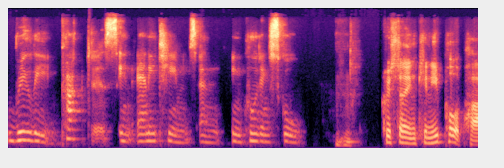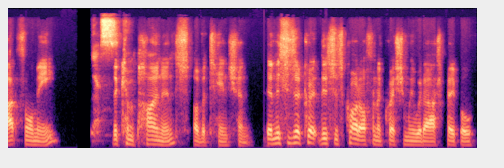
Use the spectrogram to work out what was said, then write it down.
really practice in any teams and including school. Mm-hmm. Christine, can you pull apart for me Yes. the components of attention? And this is a this is quite often a question we would ask people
